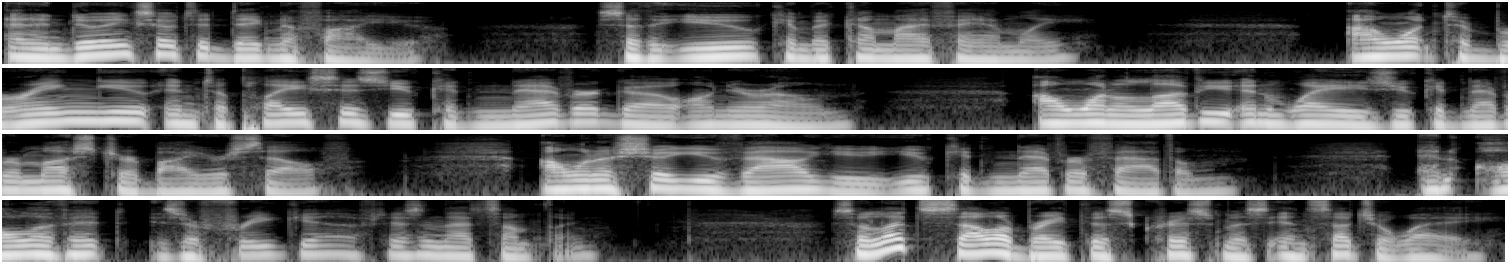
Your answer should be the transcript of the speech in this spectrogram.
and in doing so, to dignify you, so that you can become my family. I want to bring you into places you could never go on your own. I want to love you in ways you could never muster by yourself. I want to show you value you could never fathom. And all of it is a free gift. Isn't that something? So let's celebrate this Christmas in such a way.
